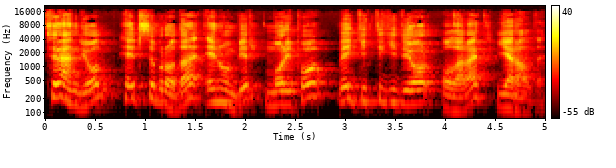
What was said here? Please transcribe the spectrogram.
Trendyol, hepsi burada N11, Moripo ve Gitti Gidiyor olarak yer aldı.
